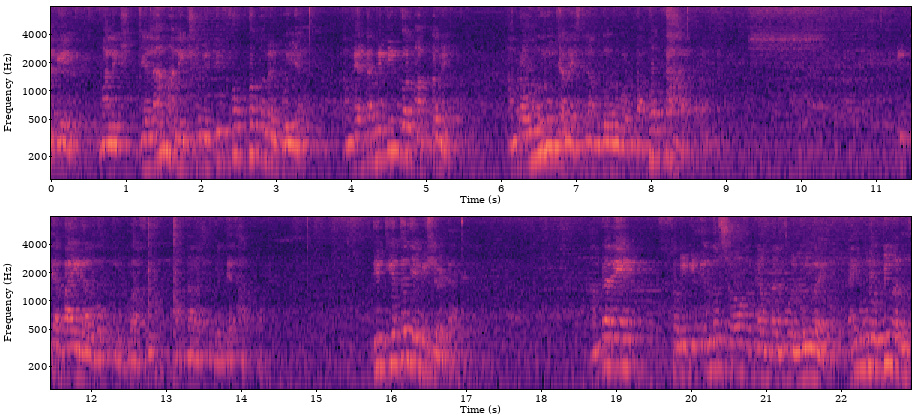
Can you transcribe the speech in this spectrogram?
আগে মালিক জেলা মালিক সমিতির পক্ষতমের বইয়া আমরা একটা মিটিং করার মাধ্যমে আমরা অনুরোধ জানাইছিলাম ধর্মকর্তা প্রত্যাহার বক্তব্য আপনারা সবাই পর। দ্বিতীয়ত যে বিষয়টা, আমরা এই শ্রমিক কেন্দ্র সভাপতি আমরা মৌলুই ভাই, তাই মুরব্বী মানুষ।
